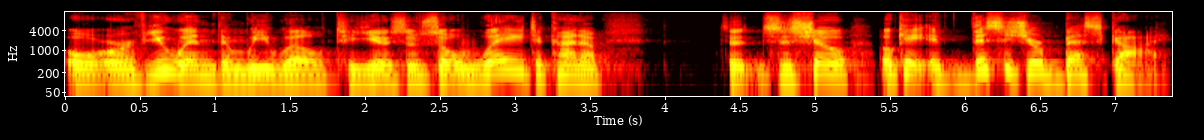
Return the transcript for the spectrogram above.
Or, or if you win, then we will to you. So it's a way to kind of to, to show, okay, if this is your best guy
